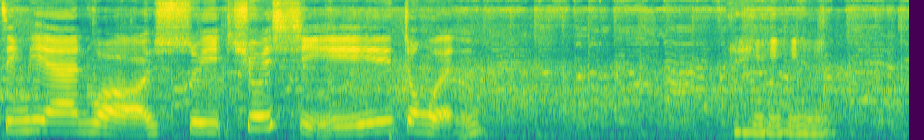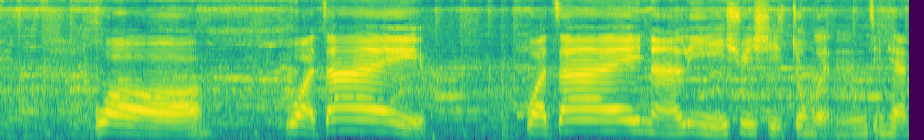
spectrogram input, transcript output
今天我学学习中文。嘿嘿嘿。我我在我在哪里学习中文？今天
